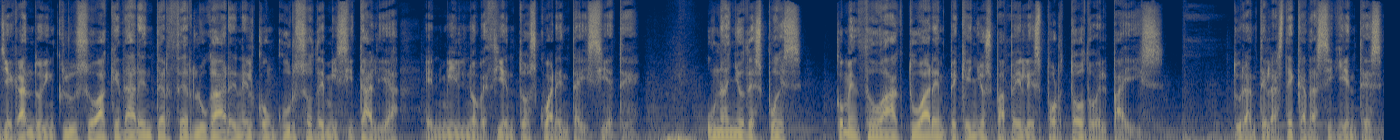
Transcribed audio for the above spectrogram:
llegando incluso a quedar en tercer lugar en el concurso de Miss Italia en 1947. Un año después, comenzó a actuar en pequeños papeles por todo el país. Durante las décadas siguientes,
